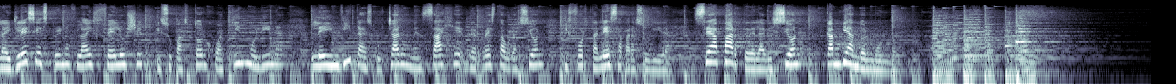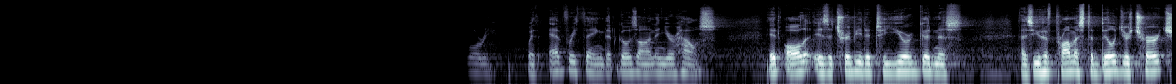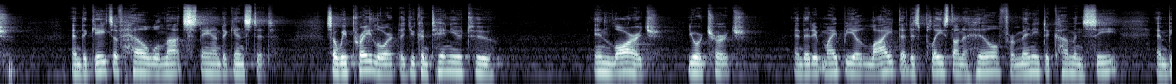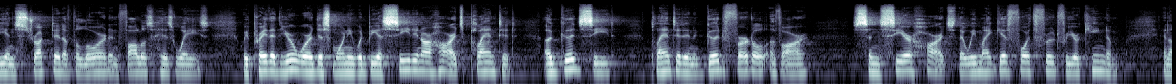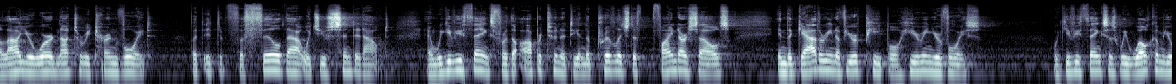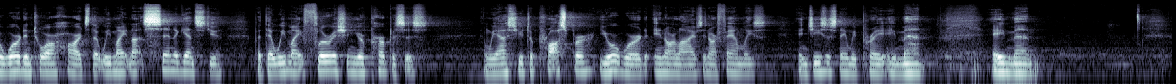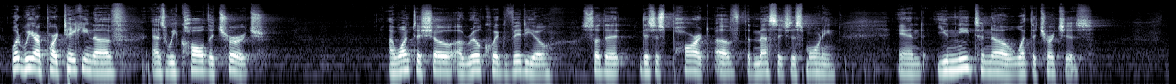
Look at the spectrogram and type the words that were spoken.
La Iglesia Spring of Life Fellowship y su pastor Joaquín Molina le invita a escuchar un mensaje de restauración y fortaleza para su vida. Sea parte de la visión Cambiando el Mundo. with everything that goes on in your house. It all is attributed to your goodness as you have promised to build your church, and the gates of hell will not stand against it. So we pray, Lord, that you continue to enlarge your church and that it might be a light that is placed on a hill for many to come and see and be instructed of the Lord and follows his ways. We pray that your word this morning would be a seed in our hearts, planted, a good seed, planted in a good fertile of our sincere hearts, that we might give forth fruit for your kingdom and allow your word not to return void, but it to fulfill that which you sent it out. And we give you thanks for the opportunity and the privilege to find ourselves in the gathering of your people, hearing your voice. We give you thanks as we welcome your word into our hearts that we might not sin against you, but that we might flourish in your purposes. And we ask you to prosper your word in our lives, in our families. In Jesus' name we pray, amen. Amen. What we are partaking of as we call the church, I want to show a real quick video so that this is part of the message this morning. And you need to know what the church is.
